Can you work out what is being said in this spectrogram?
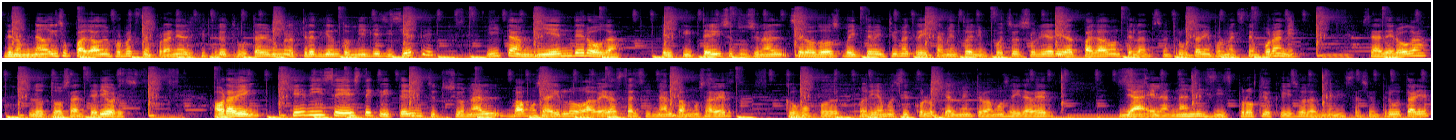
denominado ISO pagado en forma extemporánea del criterio tributario número 3-2017 y también deroga el criterio institucional 02-2021 acreditamiento del impuesto de solidaridad pagado ante la administración tributaria en forma extemporánea. O sea, deroga los dos anteriores. Ahora bien, ¿qué dice este criterio institucional? Vamos a irlo a ver hasta el final, vamos a ver, como podríamos decir coloquialmente, vamos a ir a ver ya el análisis propio que hizo la administración tributaria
